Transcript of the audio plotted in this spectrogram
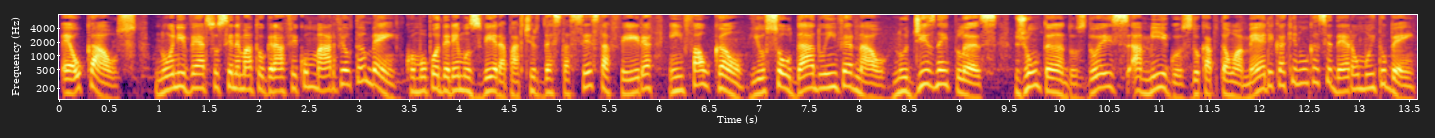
é o caos. No universo cinematográfico Marvel também, como poderemos ver a partir desta sexta-feira em Falcão e o Soldado Invernal, no Disney Plus, juntando os dois amigos do Capitão América que nunca se deram muito bem.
